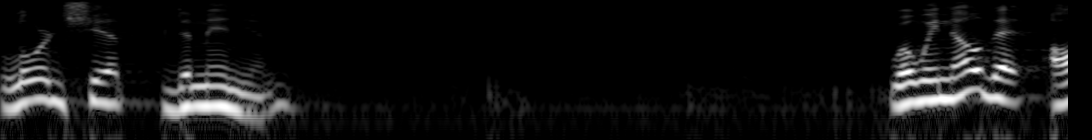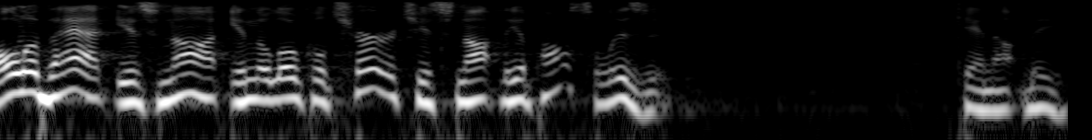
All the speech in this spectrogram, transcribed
lordship, dominion. Well, we know that all of that is not in the local church. It's not the apostle, is it? Cannot be.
